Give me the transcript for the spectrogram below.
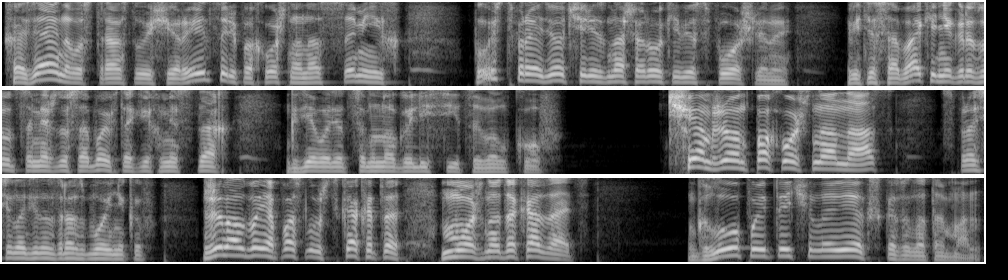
Хозяин его странствующий рыцарь похож на нас самих. Пусть пройдет через наши руки без пошлины. Ведь и собаки не грызутся между собой в таких местах, где водятся много лисиц и волков. «Чем же он похож на нас?» — спросил один из разбойников. «Желал бы я послушать, как это можно доказать?» «Глупый ты человек», — сказал атаман.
